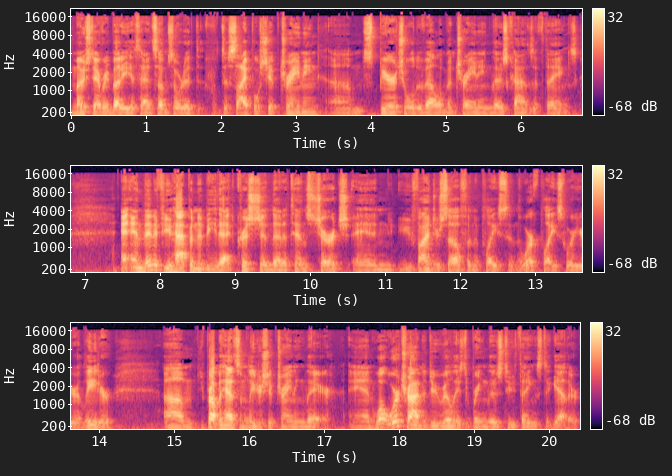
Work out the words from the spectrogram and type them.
most everybody has had some sort of discipleship training, um, spiritual development training, those kinds of things. And, and then if you happen to be that Christian that attends church and you find yourself in a place in the workplace where you're a leader, um, you probably had some leadership training there. And what we're trying to do really is to bring those two things together.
